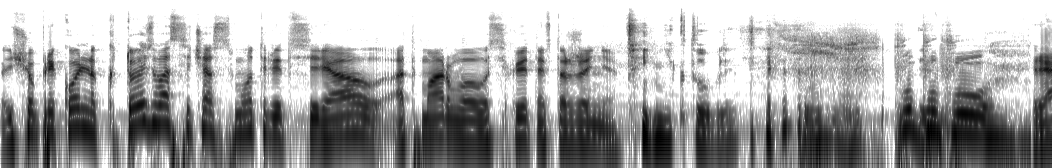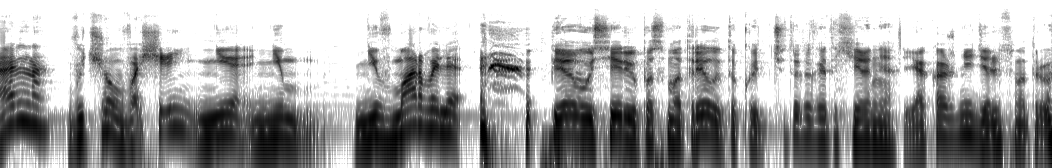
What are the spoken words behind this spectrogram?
Еще прикольно, кто из вас сейчас смотрит сериал от Marvel «Секретное вторжение»? Ты никто, блядь. Пу-пу-пу. Реально? Вы что, вообще не, не, не в Марвеле? Первую серию посмотрел и такой, что-то какая-то херня. Я каждую неделю смотрю.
